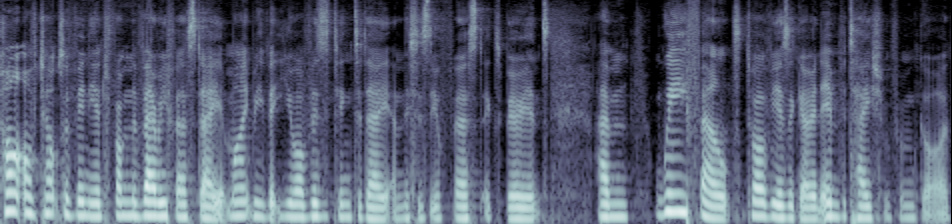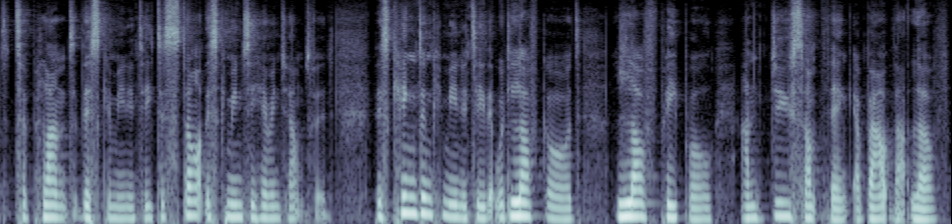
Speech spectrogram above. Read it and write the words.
part of Chelmsford Vineyard from the very first day. It might be that you are visiting today and this is your first experience. Um, we felt 12 years ago an invitation from God to plant this community, to start this community here in Chelmsford, this kingdom community that would love God, love people, and do something about that love.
